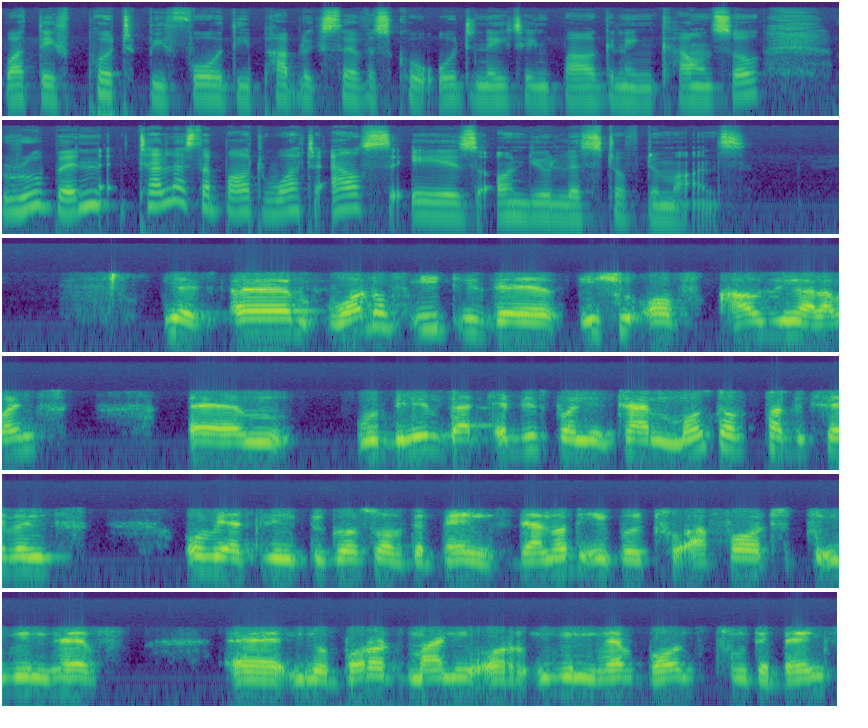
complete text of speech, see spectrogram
what they've put before the Public Service Coordinating Bargaining Council. Reuben, tell us about what else is on your list of demands. Yes, um, one of it is the issue of housing allowance. Um, we believe that at this point in time, most of public servants, obviously because of the banks, they are not able to afford to even have, uh, you know, borrowed money or even have bonds through the banks.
